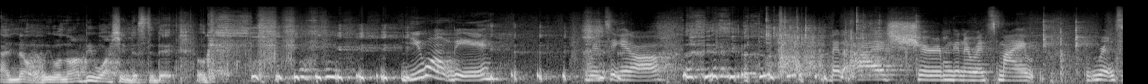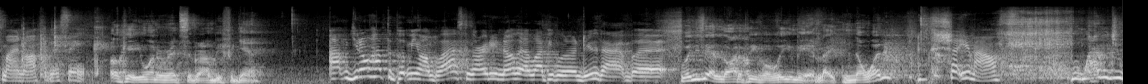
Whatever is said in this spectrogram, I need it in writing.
And no, we will not be washing this today. Okay. You won't be rinsing it off. But I sure am gonna rinse my rinse mine off in the sink. Okay, you want to rinse the ground beef again? Um, you don't have to put me on blast because I already know that a lot of people don't do that. But When you say a lot of people, what do you mean? Like no one? shut your mouth. But why would you?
